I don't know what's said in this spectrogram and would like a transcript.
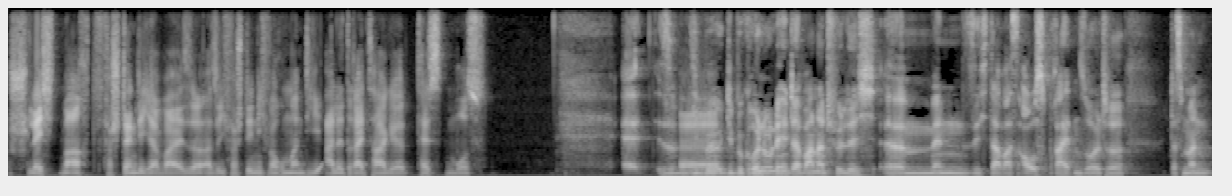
schlecht macht, verständlicherweise. Also ich verstehe nicht, warum man die alle drei Tage testen muss. Äh, also die, äh. Be die, Begründung dahinter war natürlich, ähm, wenn sich da was ausbreiten sollte, dass man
